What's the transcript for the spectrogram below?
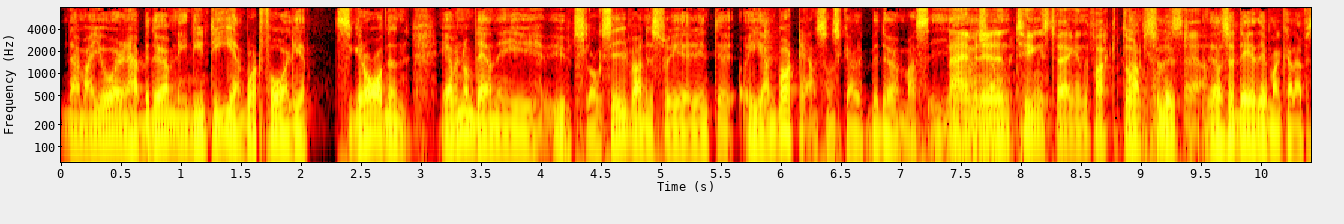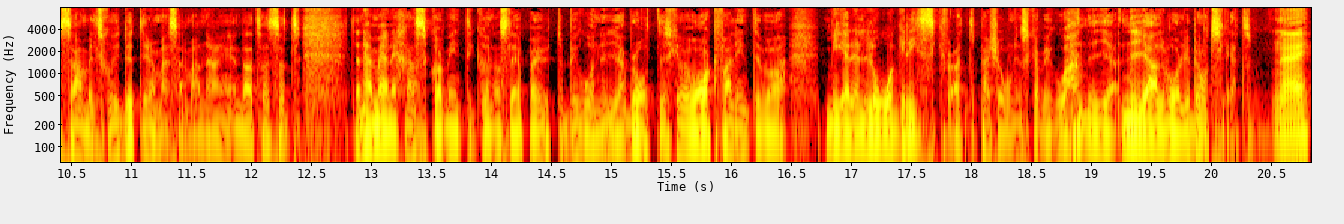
när man gör den här bedömningen. Det är inte enbart farlighet graden, även om den är utslagsgivande så är det inte enbart den som ska bedömas i Nej, men det är den tyngst vägande faktorn. Absolut. Alltså det är det man kallar för samhällsskyddet i de här sammanhangen. Alltså att den här människan ska vi inte kunna släppa ut och begå nya brott. Det ska i vart fall inte vara mer än låg risk för att personen ska begå nya, nya allvarlig brottslighet. Nej,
